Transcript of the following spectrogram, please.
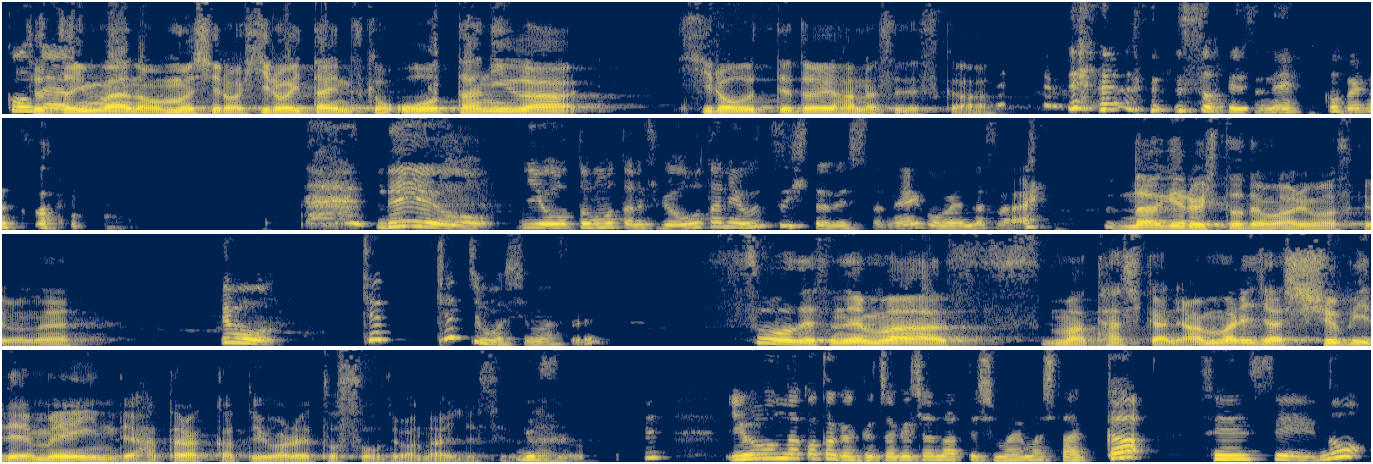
今回ちょっと今のむしろ拾いたいんですけど、大谷が拾うってどういう話ですか？嘘ですね。ごめんなさい。例を言おうと思ったんですけど、大谷は打つ人でしたね。ごめんなさい。投げる人でもありますけどね。でも、キャキャッチもします？そうですね。まあ、まあ確かにあんまりじゃあ守備でメインで働くかと言われるとそうではないですよね。ですよね。いろんなことがぐちゃぐちゃになってしまいましたが、先生の、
